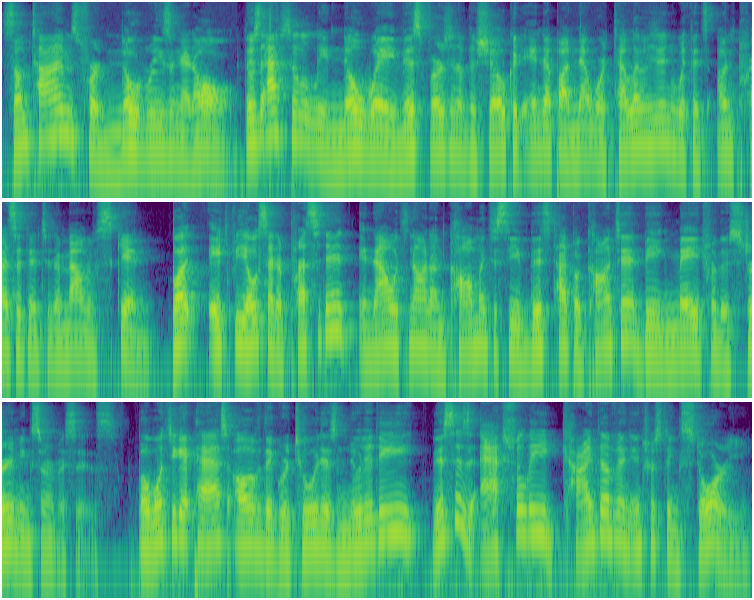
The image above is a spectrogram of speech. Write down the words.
sometimes for no reason at all. There's absolutely no way this version of the show could end up on network television with its unprecedented amount of skin. But HBO set a precedent, and now it's not uncommon to see this type of content being made for the streaming services. But once you get past all of the gratuitous nudity, this is actually kind of an interesting story.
